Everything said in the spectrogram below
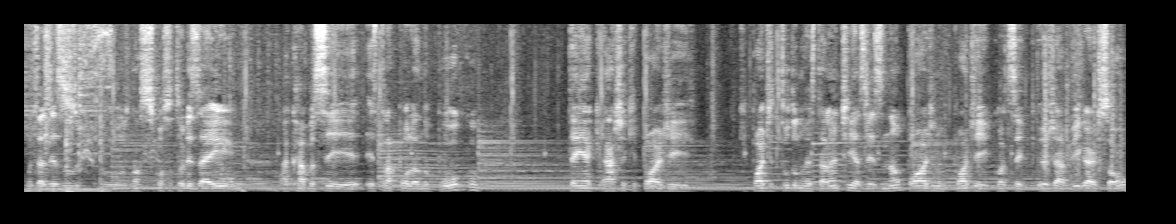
Muitas vezes os, os nossos consultores aí acaba se extrapolando um pouco, tem, acha que pode que pode tudo no restaurante e às vezes não pode, não pode acontecer. Eu já vi garçom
